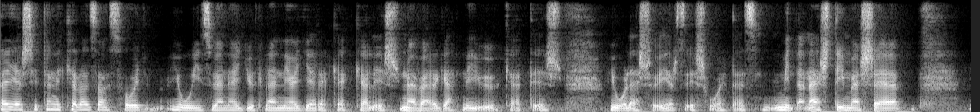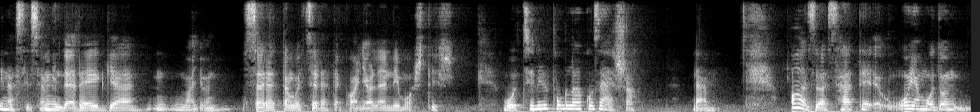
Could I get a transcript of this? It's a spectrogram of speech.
teljesíteni kell, az az, hogy jó ízűen együtt lenni a gyerekekkel, és nevelgetni őket, és jó leső érzés volt ez. Minden esti mese, én azt hiszem minden reggel nagyon szerettem, vagy szeretek anya lenni most is. volt civil foglalkozása? Nem. Azaz, hát olyan módon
